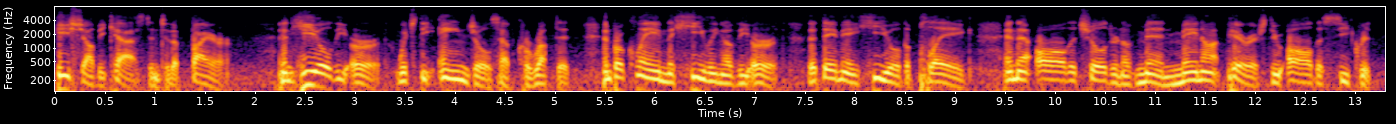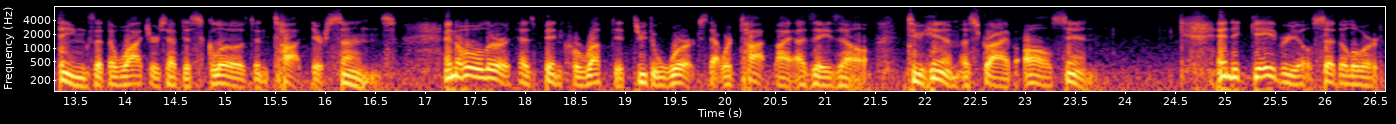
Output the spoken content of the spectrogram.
he shall be cast into the fire and heal the earth, which the angels have corrupted, and proclaim the healing of the earth, that they may heal the plague, and that all the children of men may not perish through all the secret things that the watchers have disclosed and taught their sons. And the whole earth has been corrupted through the works that were taught by Azazel. To him ascribe all sin. And to Gabriel said the Lord,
